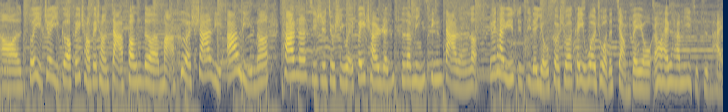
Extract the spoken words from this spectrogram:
啊、呃，所以这一个非常非常大方的马赫沙里阿里呢， 他呢其实就是一位非常仁慈的明星大人了，因为他允许自己的游客说可以握住我的奖杯哦，然后还跟他们一起自拍。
